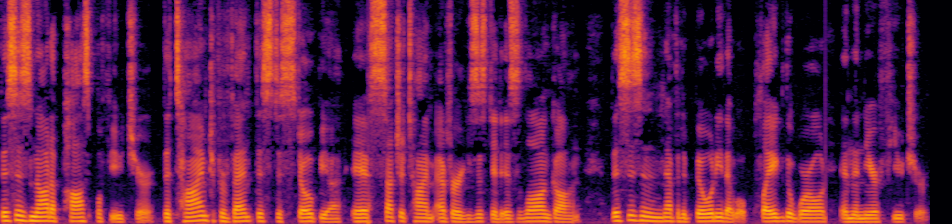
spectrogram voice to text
This is not a possible future. The time to prevent this dystopia, if such a time ever existed, is long gone. This is an inevitability that will plague the world in the near future.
